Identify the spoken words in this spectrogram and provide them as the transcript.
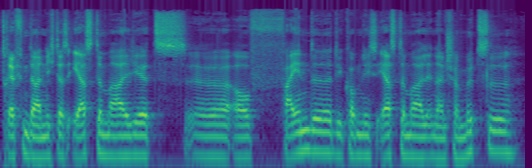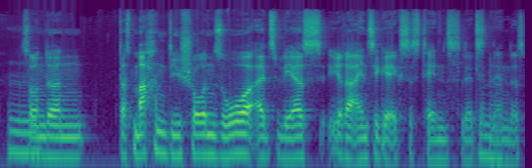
treffen da nicht das erste Mal jetzt äh, auf Feinde, die kommen nicht das erste Mal in ein Scharmützel, mhm. sondern das machen die schon so, als wäre es ihre einzige Existenz letzten genau. Endes.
